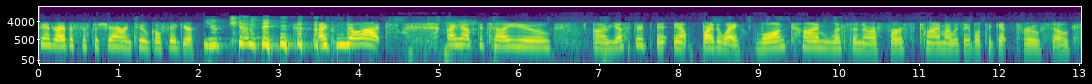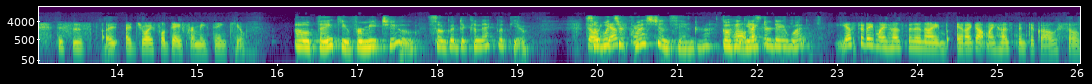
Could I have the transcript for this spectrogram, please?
Sandra. I have a sister Sharon too. Go figure. You're kidding. I'm not. I have to tell you, uh, yesterday. And by the way, long time listener. First time I was able to get through. So this is a, a joyful day for me. Thank you. Oh, thank you. For me too. So good to connect with you. So, so what's your question, Sandra? Go ahead. Well, yesterday, just, what? Yesterday my husband and I and I got my husband to go so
